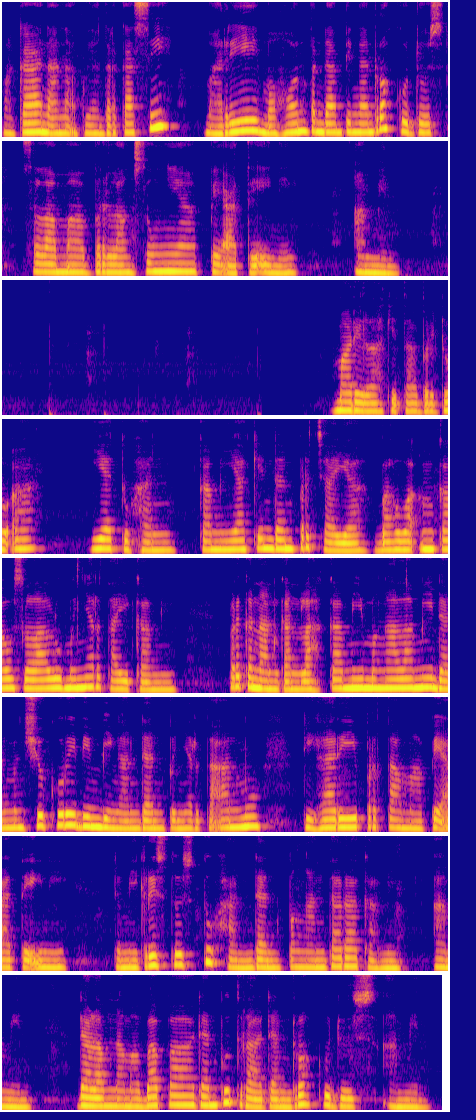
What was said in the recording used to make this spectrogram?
Maka anak-anakku yang terkasih, mari mohon pendampingan Roh Kudus selama berlangsungnya PAT ini. Amin. Marilah kita berdoa, ya Tuhan, kami yakin dan percaya bahwa Engkau selalu menyertai kami. Perkenankanlah kami mengalami dan mensyukuri bimbingan dan penyertaan-Mu di hari pertama PAT ini. Demi Kristus Tuhan dan pengantara kami. Amin. Dalam nama Bapa dan Putra dan Roh Kudus. Amin.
